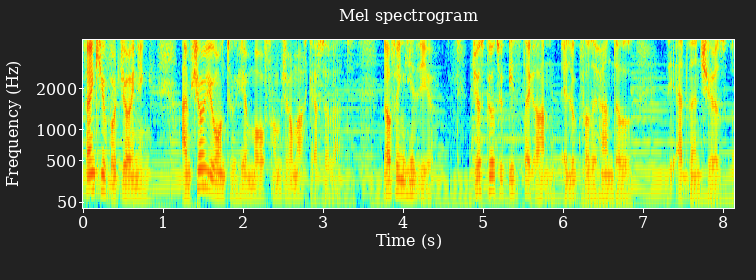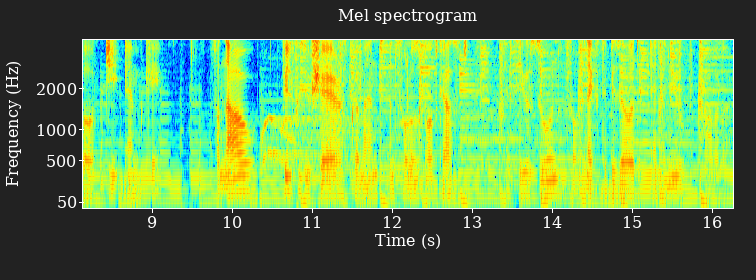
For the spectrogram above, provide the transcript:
Thank you for joining. I'm sure you want to hear more from Jean Marc after that. Nothing easier. Just go to Instagram and look for the handle the Adventures of JMK. For now, feel free to share, comment, and follow the podcast, and see you soon for a next episode and a new traveler.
